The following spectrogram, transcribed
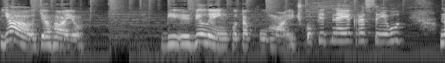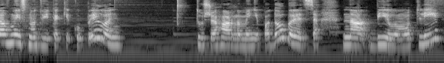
Я одягаю біленьку таку маєчку під неї красиву. Навмисно дві такі купила. Дуже гарно мені подобається. На білому тлі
